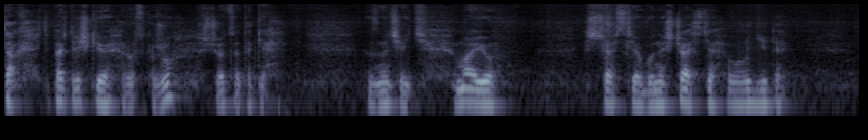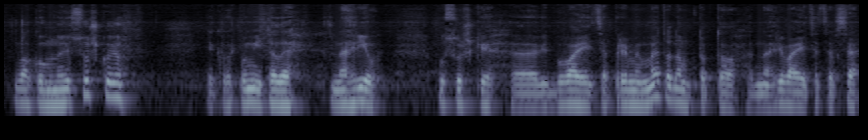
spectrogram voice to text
Так, тепер трішки розкажу, що це таке. Значить, маю щастя або нещастя володіти вакуумною сушкою. Як ви помітили, нагрів у сушки е, відбувається прямим методом, тобто нагрівається це все.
